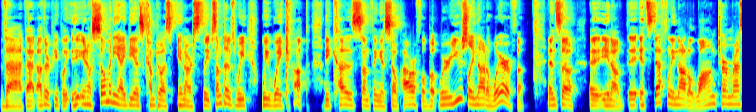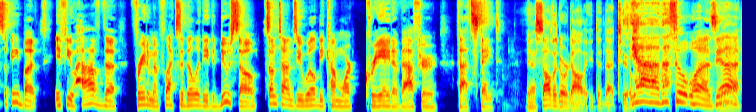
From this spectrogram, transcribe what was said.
that that other people you know so many ideas come to us in our sleep. Sometimes we we wake up because something is so powerful but we're usually not aware of them. And so uh, you know it's definitely not a long-term recipe but if you have the freedom and flexibility to do so sometimes you will become more creative after that state yeah, Salvador Dali did that too. Yeah, that's who it was. Yeah, yeah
